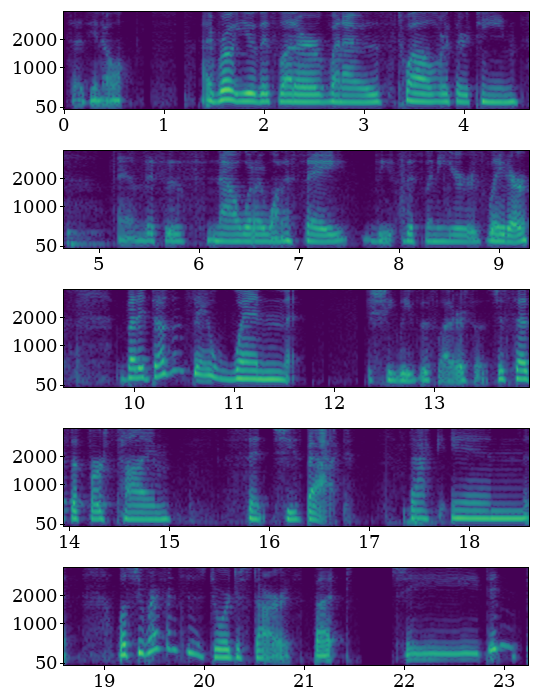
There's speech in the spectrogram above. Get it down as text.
says, you know, I wrote you this letter when I was 12 or 13 and this is now what I want to say the, this many years later. But it doesn't say when she leaves this letter. So it just says the first time since she's back back in, well, she references Georgia Stars, but she didn't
